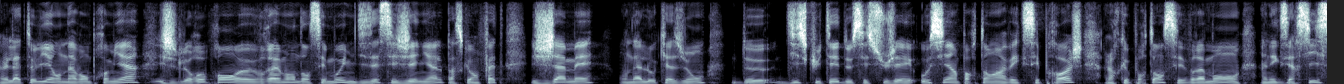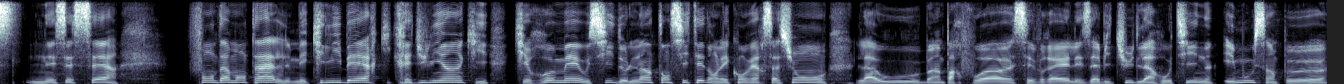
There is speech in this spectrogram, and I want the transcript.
euh, l'atelier en avant-première, je le reprends vraiment dans ces mots, il me disait c'est génial parce qu'en fait, jamais on a l'occasion de discuter de ces sujets aussi importants avec ses proches, alors que pourtant c'est vraiment un exercice nécessaire fondamental, mais qui libère, qui crée du lien, qui, qui remet aussi de l'intensité dans les conversations, là où ben, parfois, euh, c'est vrai, les habitudes, la routine émoussent un peu euh,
